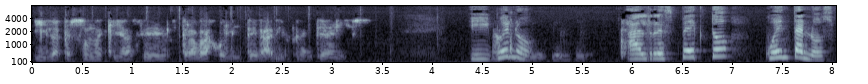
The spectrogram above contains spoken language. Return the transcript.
y, la persona que hace el trabajo literario frente a ellos. Y bueno, al respecto, cuéntanos,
